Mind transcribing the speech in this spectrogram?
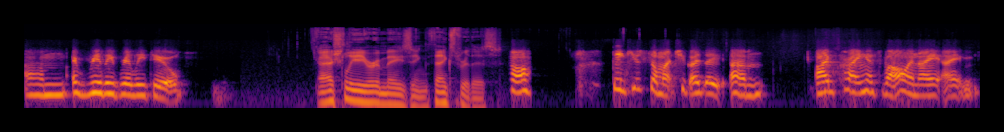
Um, I really, really do. Ashley, you're amazing. Thanks for this. Oh, thank you so much, you guys. I um, I'm crying as well, and I, I'm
